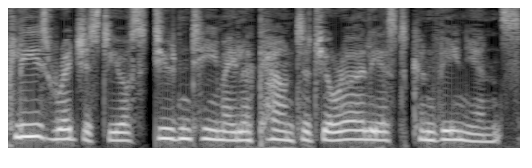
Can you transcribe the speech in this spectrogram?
Please register your student email account at your earliest convenience.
